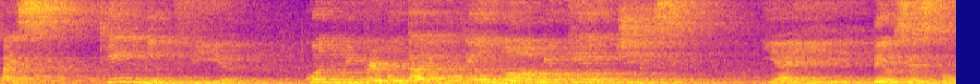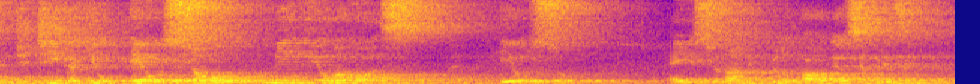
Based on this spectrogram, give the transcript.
Mas quem me envia? Quando me perguntarem o teu nome, o que eu disse? E aí Deus responde: Diga que o eu sou me enviou a vós. Eu sou. É esse o nome pelo qual Deus se apresenta.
